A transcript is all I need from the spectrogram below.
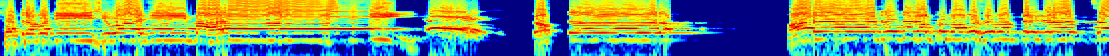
छत्रपती शिवाजी महाराज की डॉक्टर भारत रत्न डॉक्टर बाबासाहेब आंबेडकरांचा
